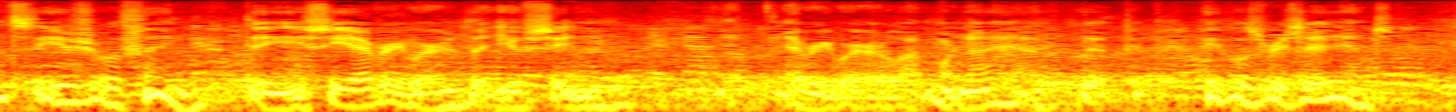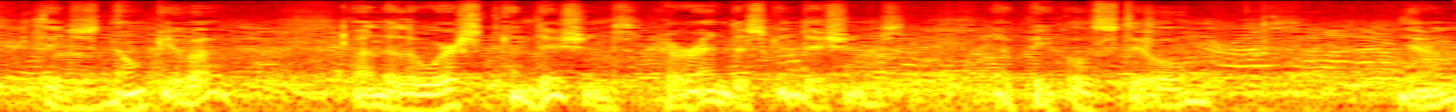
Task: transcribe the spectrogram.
It's the usual thing that you see everywhere, that you've seen everywhere a lot more than I have. People's resilience. They just don't give up under the worst conditions, horrendous conditions. Uh, people still, you know,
